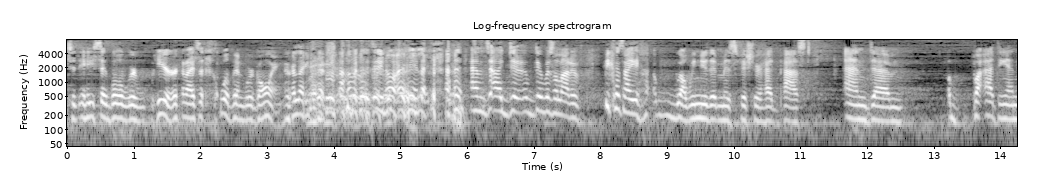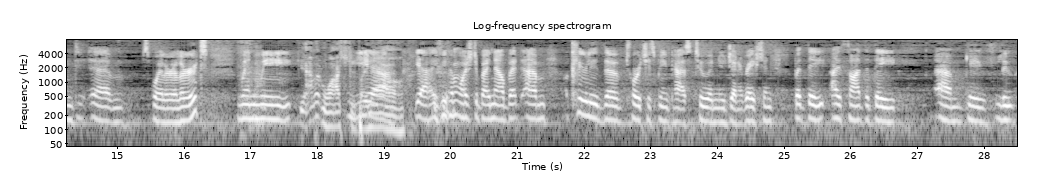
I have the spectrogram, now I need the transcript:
To, and he said, "Well, we're here." And I said, "Well, then we're going." like, you know, I mean, like, and I did, there was a lot of because I well, we knew that Ms. Fisher had passed, and um, but at the end, um, spoiler alert, when we If you haven't watched it by yeah, now, yeah. If you haven't watched it by now, but um, clearly the torch is being passed to a new generation. But they, I thought that they um, gave Luke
